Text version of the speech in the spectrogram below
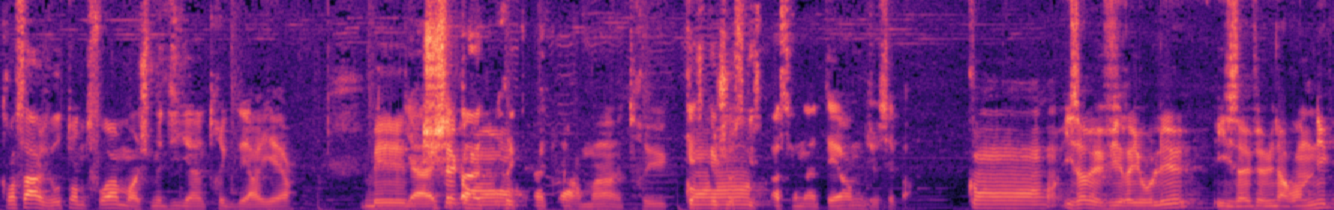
quand ça arrive autant de fois, moi, je me dis, il y a un truc derrière. Mais y a, tu sais quand, un truc, un karma, un truc, quand- quelque chose qui se passe en interne, je sais pas. quand ils avaient viré Olé, ils avaient fait venir Randnick.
